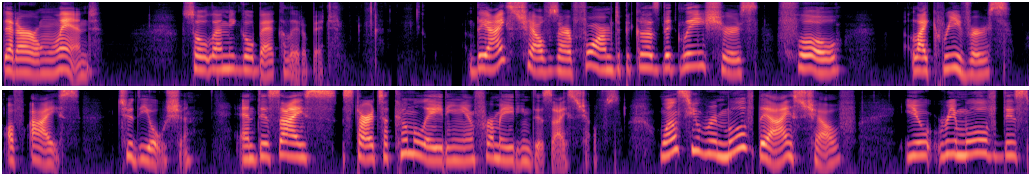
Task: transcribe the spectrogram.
that are on land. So let me go back a little bit. The ice shelves are formed because the glaciers flow like rivers of ice to the ocean. And this ice starts accumulating and formating these ice shelves. Once you remove the ice shelf, you remove this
